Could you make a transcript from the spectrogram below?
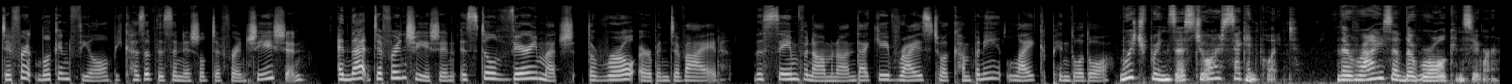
different look and feel because of this initial differentiation. And that differentiation is still very much the rural urban divide, the same phenomenon that gave rise to a company like Pinduoduo. Which brings us to our second point the rise of the rural consumer.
